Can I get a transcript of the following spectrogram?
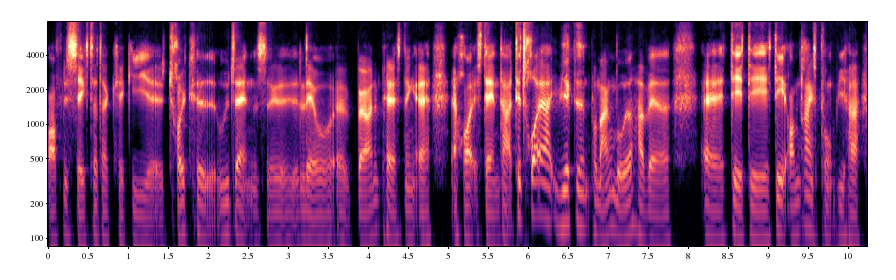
offentlig sektor, der kan give tryghed, uddannelse, lave børnepasning af, af høj standard. Det tror jeg i virkeligheden på mange måder har været det, det, det omdrejningspunkt, vi har,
